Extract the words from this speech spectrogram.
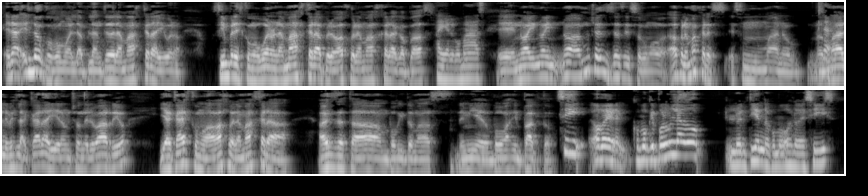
era, es loco como la planteo de la máscara y bueno, siempre es como, bueno, la máscara, pero abajo de la máscara capaz. Hay algo más. eh, no hay, no hay, no, muchas veces se hace eso, como, abajo la máscara es, es un humano normal, le ves la cara y era un chon del barrio, y acá es como abajo de la máscara, a veces hasta daba un poquito más de miedo, un poco más de impacto. Sí, a ver, como que por un lado lo entiendo como vos lo decís,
